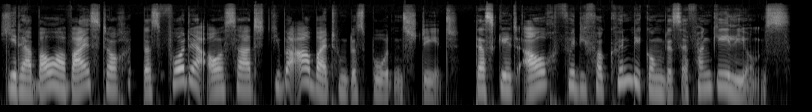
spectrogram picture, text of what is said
Jeder Bauer weiß doch, dass vor der Aussaat die Bearbeitung des Bodens steht. Das gilt auch für die Verkündigung des Evangeliums.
